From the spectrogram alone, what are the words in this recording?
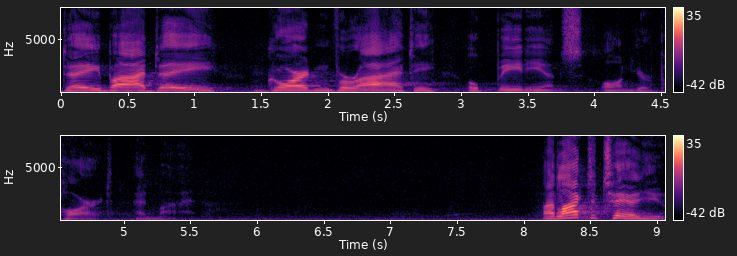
day by day, garden variety obedience on your part and mine. I'd like to tell you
